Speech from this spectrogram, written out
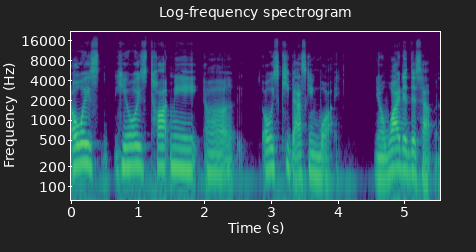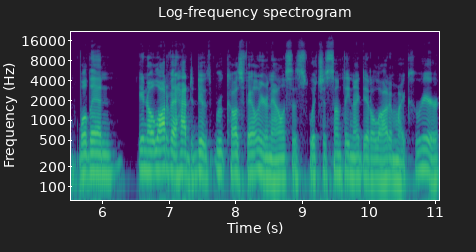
always he always taught me uh, always keep asking why. You know why did this happen? Well then you know, a lot of it had to do with root cause failure analysis, which is something I did a lot in my career.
